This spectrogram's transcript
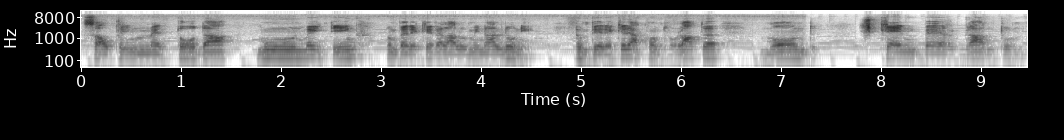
sau prin metoda moon mating, împerechere la lumina lunii. Împerecherea controlată Mond Schenbergantun.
